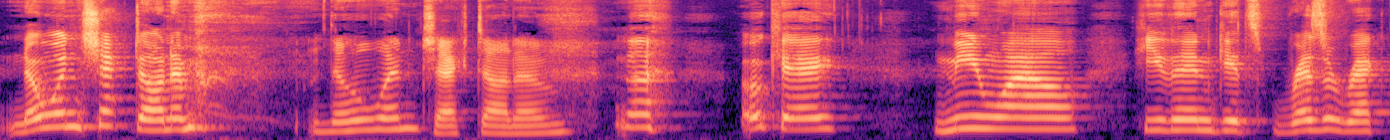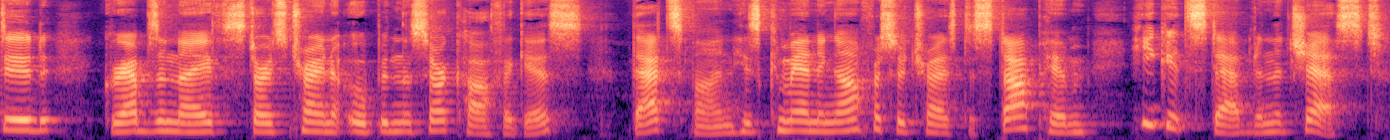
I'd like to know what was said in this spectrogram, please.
No one checked on him. No one checked on him. Nah, okay. Meanwhile, he then gets resurrected, grabs a knife, starts trying to open the sarcophagus. That's fun. His commanding officer tries to stop him. He gets stabbed in the chest.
